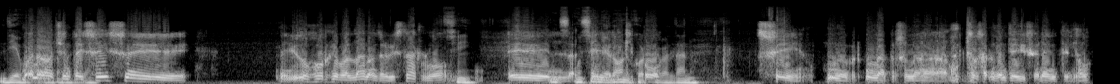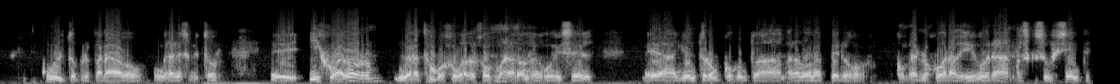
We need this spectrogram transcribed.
Diego? Bueno, en 86 eh, me ayudó Jorge Valdano a entrevistarlo. Sí. un señorón, Jorge Valdano. Sí, una, persona totalmente diferente, ¿no? Culto, preparado, un gran escritor. Eh, y jugador, no era tan buen jugador como Maradona, como dice él. Era yo un tronco junto a Maradona, pero con verlo jugar a Diego era más que suficiente.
